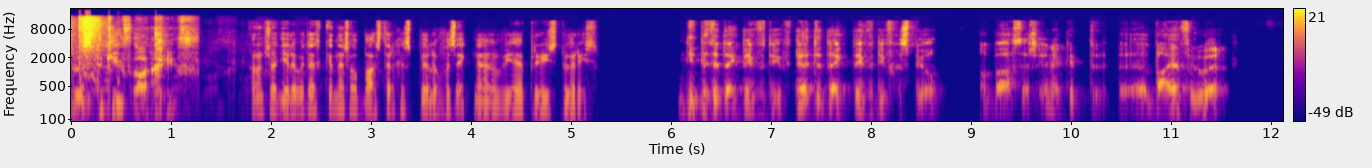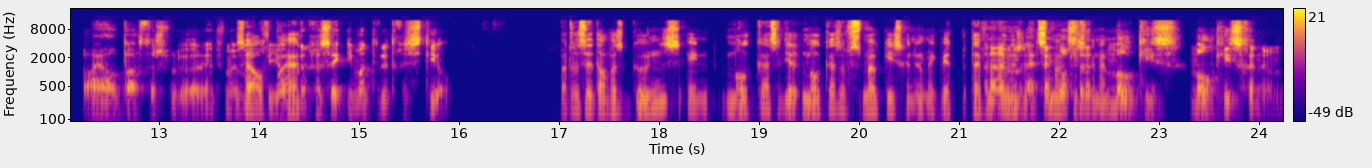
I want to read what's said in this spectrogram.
Dis die Kief Argief. Frans, wat julle ooit as kinders al Buster gespeel of was ek nou weer prehistories? Nee, dit het ek definitief, dit het ek definitief gespeel al busters en ek het uh, baie verloor. Baie al busters verloor en vir my ma vir jou kind gesê iemand het dit gesteel. Wat was dit? Daar was Goons en Milkas. Het jy dit Milkas of Smokies genoem? Ek weet party van die Um, kinders ek het Smokies het genoem. milkies, milkies genoem.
